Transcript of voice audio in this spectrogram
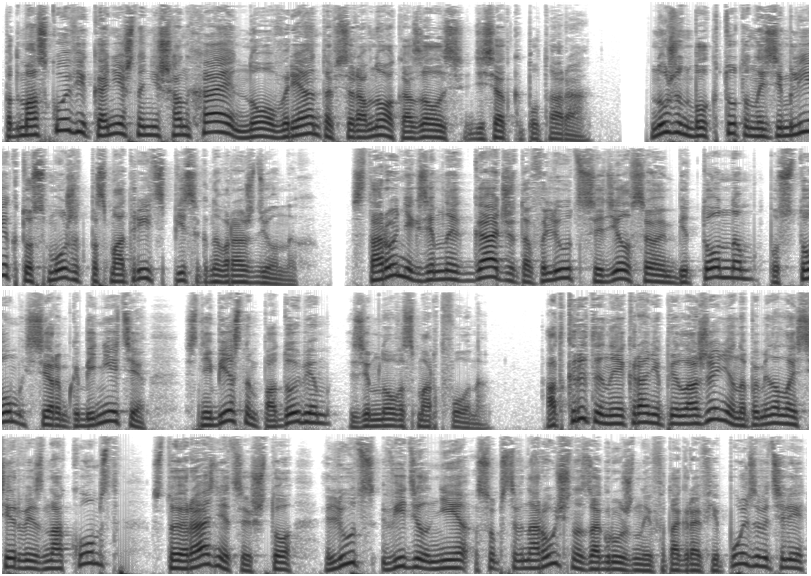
Подмосковье, конечно, не Шанхай, но вариантов все равно оказалось десятка-полтора. Нужен был кто-то на Земле, кто сможет посмотреть список новорожденных. Сторонник земных гаджетов Люд сидел в своем бетонном, пустом, сером кабинете с небесным подобием земного смартфона. Открытое на экране приложение напоминало сервис знакомств с той разницей, что Люц видел не собственноручно загруженные фотографии пользователей,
